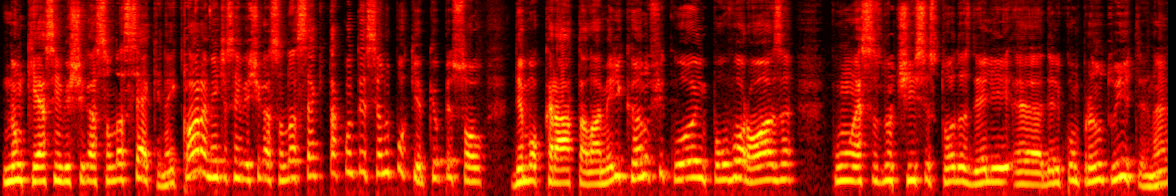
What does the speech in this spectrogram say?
não quer essa investigação da SEC, né? E claramente essa investigação da SEC está acontecendo por quê? Porque o pessoal democrata lá americano ficou em polvorosa com essas notícias todas dele, é, dele comprando o Twitter, né?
